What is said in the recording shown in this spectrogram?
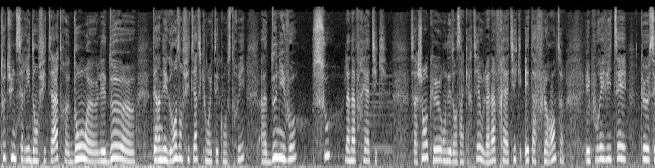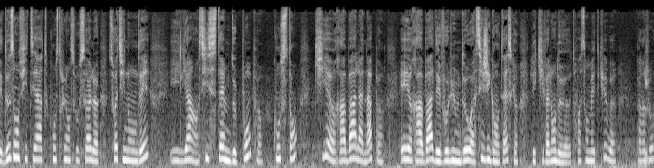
toute une série d'amphithéâtres, dont les deux derniers grands amphithéâtres qui ont été construits à deux niveaux sous la nappe phréatique. Sachant qu'on est dans un quartier où la nappe phréatique est affleurante, et pour éviter que ces deux amphithéâtres construits en sous-sol soient inondés, il y a un système de pompe constant qui euh, rabat la nappe et rabat des volumes d'eau assez gigantesques, l'équivalent de 300 mètres cubes par jour.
